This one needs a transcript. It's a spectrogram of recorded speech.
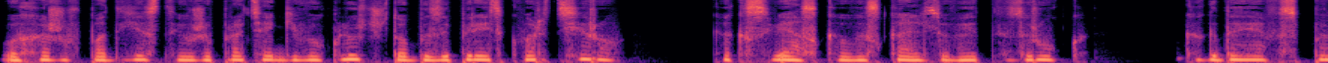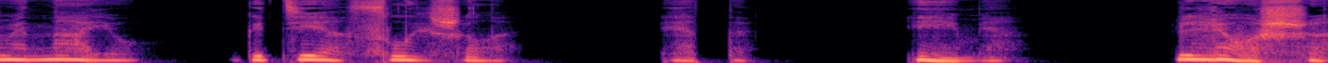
Выхожу в подъезд и уже протягиваю ключ, чтобы запереть квартиру, как связка выскальзывает из рук, когда я вспоминаю, где слышала это имя. Лёша.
